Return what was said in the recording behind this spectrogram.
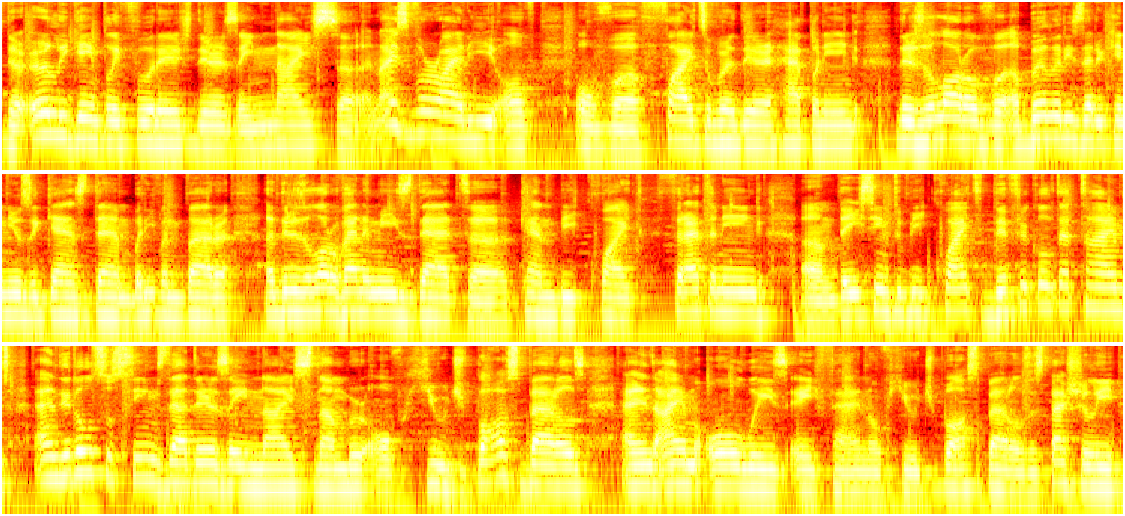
the early gameplay footage, there's a nice uh, a nice variety of, of uh, fights over there happening. There's a lot of uh, abilities that you can use against them, but even better, uh, there's a lot of enemies that uh, can be quite threatening, um, they seem to be quite difficult at times, and it also seems that there's a nice number of huge boss battles, and I am always a fan of huge boss battles, especially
